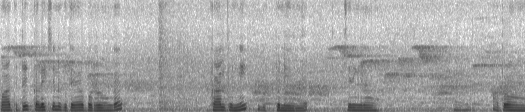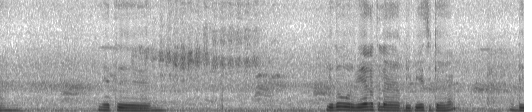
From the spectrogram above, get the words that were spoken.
பார்த்துட்டு கலெக்ஷனுக்கு தேவைப்படுறவங்க கால் பண்ணி புக் பண்ணிடுங்க. சரிங்களா? அப்புறம் நேற்று ஏதோ ஒரு வேகத்தில் அப்படி பேசிட்டேன். அப்படி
